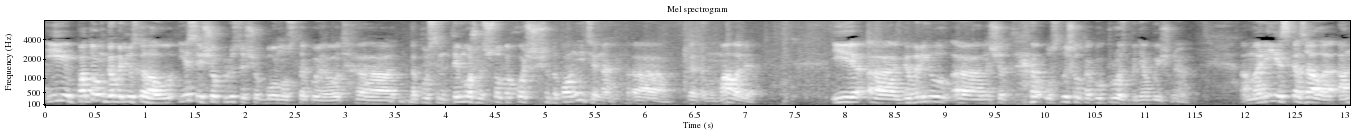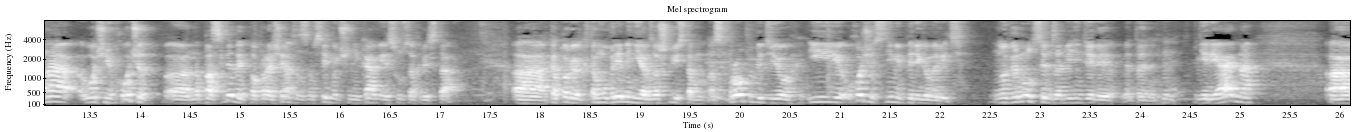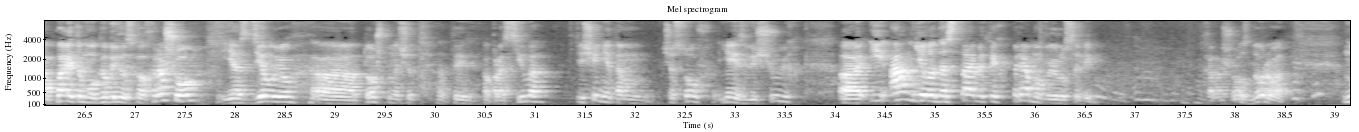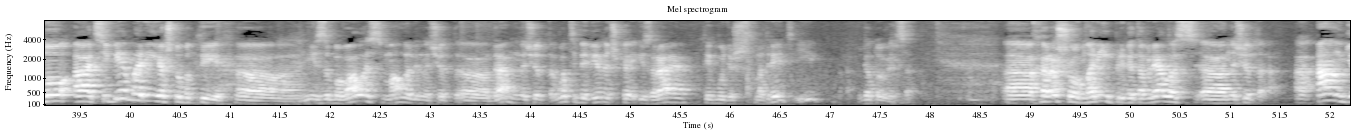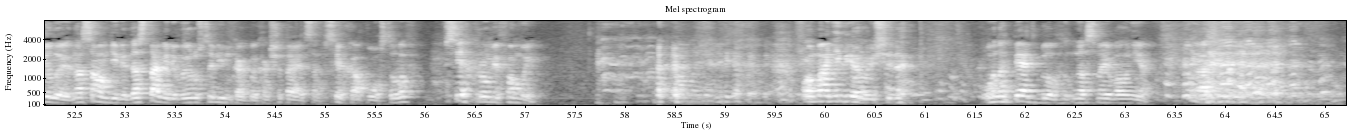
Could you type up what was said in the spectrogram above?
И потом говорил, сказал, если еще плюс еще бонус такой, вот, допустим, ты, может, что-то хочешь еще дополнительно к этому, мало ли, и э, говорил, э, значит, услышал такую просьбу необычную. Мария сказала, она очень хочет э, напоследок попрощаться со всеми учениками Иисуса Христа, э, которые к тому времени разошлись там с проповедью, и хочет с ними переговорить. Но вернуться им за две недели это нереально. Э, поэтому говорил, сказал, хорошо, я сделаю э, то, что значит, ты попросила. В течение там, часов я извещу их. Э, и ангелы доставят их прямо в Иерусалим. Хорошо, здорово. Ну, а тебе, Мария, чтобы ты э, не забывалась, мало ли, значит, э, да, значит, вот тебе веточка из рая, ты будешь смотреть и готовиться. Э, хорошо, Мария приготовлялась, э, значит, ангелы на самом деле доставили в Иерусалим, как бы, как считается, всех апостолов, всех, кроме Фомы. Фома неверующий, да. Он опять был на своей волне.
